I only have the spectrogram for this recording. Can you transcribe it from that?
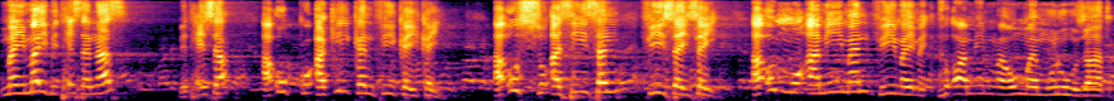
مي مي بتحس الناس؟ بتحسها أؤك أكيكا في كيكي أؤس أسيسا في سيسي أأم أميما في ميمي أميم أم منوه ذاته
